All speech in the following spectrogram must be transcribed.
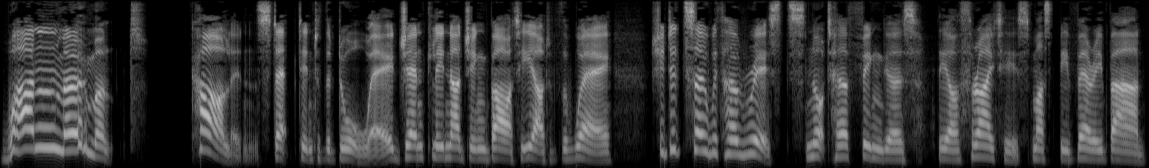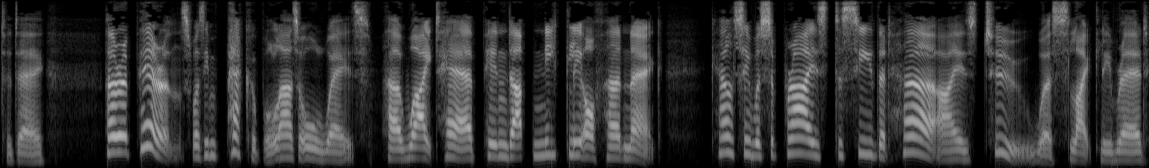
One moment. Carlin stepped into the doorway, gently nudging Barty out of the way. She did so with her wrists, not her fingers. The arthritis must be very bad today. Her appearance was impeccable as always, her white hair pinned up neatly off her neck. Kelsea was surprised to see that her eyes, too, were slightly red.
